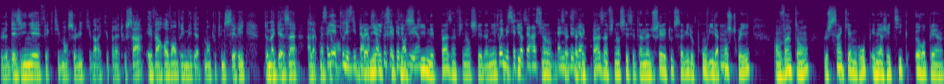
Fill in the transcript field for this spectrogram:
le désigner effectivement celui qui va récupérer tout ça et va revendre immédiatement toute une série de magasins à la concurrence. Bah, ça y est, tous les hypermarchés, tout s'était vendu. Hein. n'est pas un financier. Daniel oui, mais cette opération, elle ça, ne devient... n'est pas un financier, c'est un industriel et toute sa vie le prouve. Il a mm. construit en 20 ans le cinquième groupe énergétique européen.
